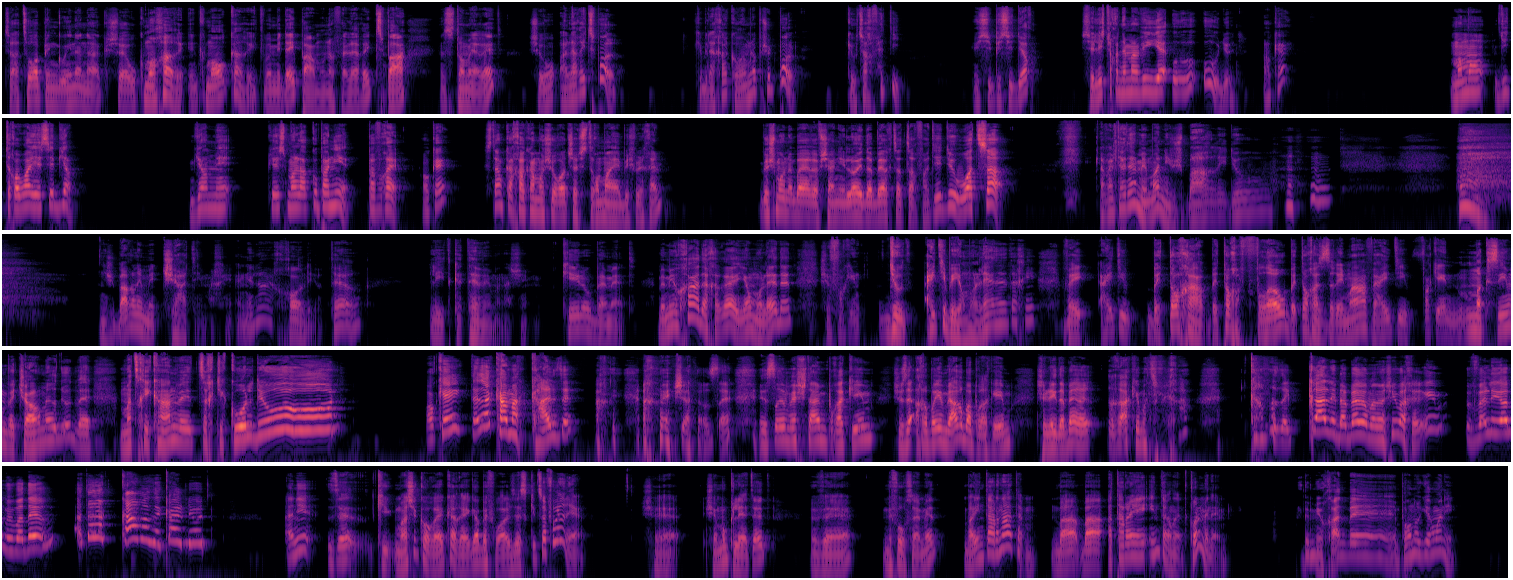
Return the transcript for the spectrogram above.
צעצוע פינגווין ענק שהוא כמו, חר... כמו כרית ומדי פעם הוא נופל לרצפה זאת אומרת שהוא על הרצפול. כי בדרך כלל קוראים לו פשוט פול כי הוא צרפתי. איסי c'est l'histoire de ma vie ou ou ok Maman dit travailler c'est bien. Bien mais laisse-moi l'accompagner, pas vrai, אוקיי? סתם ככה כמה שורות של סטרומאי בשבילכם. בשמונה בערב שאני לא אדבר קצת צרפתית, דו וואטסאפ. אבל אתה יודע ממה נשבר לי דו? נשבר לי מצ'אטים אחי, אני לא יכול יותר להתכתב עם אנשים. כאילו באמת. במיוחד אחרי יום הולדת שפאקינג דוד הייתי ביום הולדת אחי והייתי בתוך ה... בתוך הפלואו בתוך הזרימה והייתי פאקינג מקסים וצ'ארמר דוד ומצחיקן וצחקיקול דוד אוקיי אתה יודע כמה קל זה אחרי שאתה עושה 22 פרקים שזה 44 פרקים של לדבר רק עם עצמך כמה זה קל לדבר עם אנשים אחרים ולהיות מבדר. אתה יודע כמה זה קל להיות. אני, זה, כי מה שקורה כרגע בפועל זה סקיצופרניה. ש, שמוקלטת ומפורסמת באינטרנטם, באתרי אינטרנט, כל מיני. במיוחד בפורנו גרמני.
